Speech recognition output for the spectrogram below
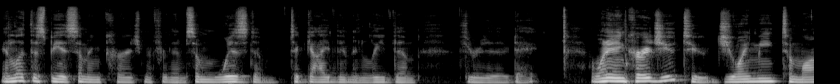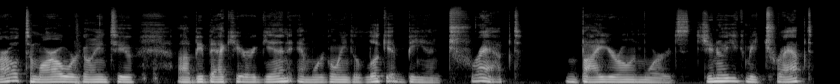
and let this be some encouragement for them, some wisdom to guide them and lead them through their day. I want to encourage you to join me tomorrow. Tomorrow, we're going to uh, be back here again and we're going to look at being trapped by your own words. Do you know you can be trapped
